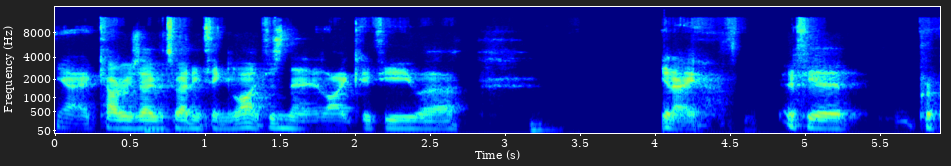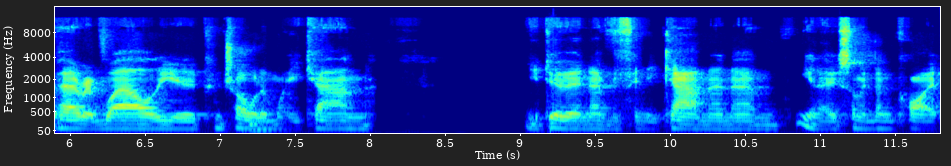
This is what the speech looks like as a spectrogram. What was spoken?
yeah, it carries over to anything in life, isn't it? Like if you, uh, you know, if you prepare preparing well, you're controlling what you can, you're doing everything you can, and um, you know, something doesn't quite,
